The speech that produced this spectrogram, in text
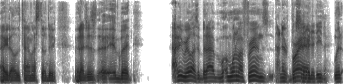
I ate all the time. I still do, but I just uh, but I didn't realize it. But I one of my friends I never Brad. considered it either. would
